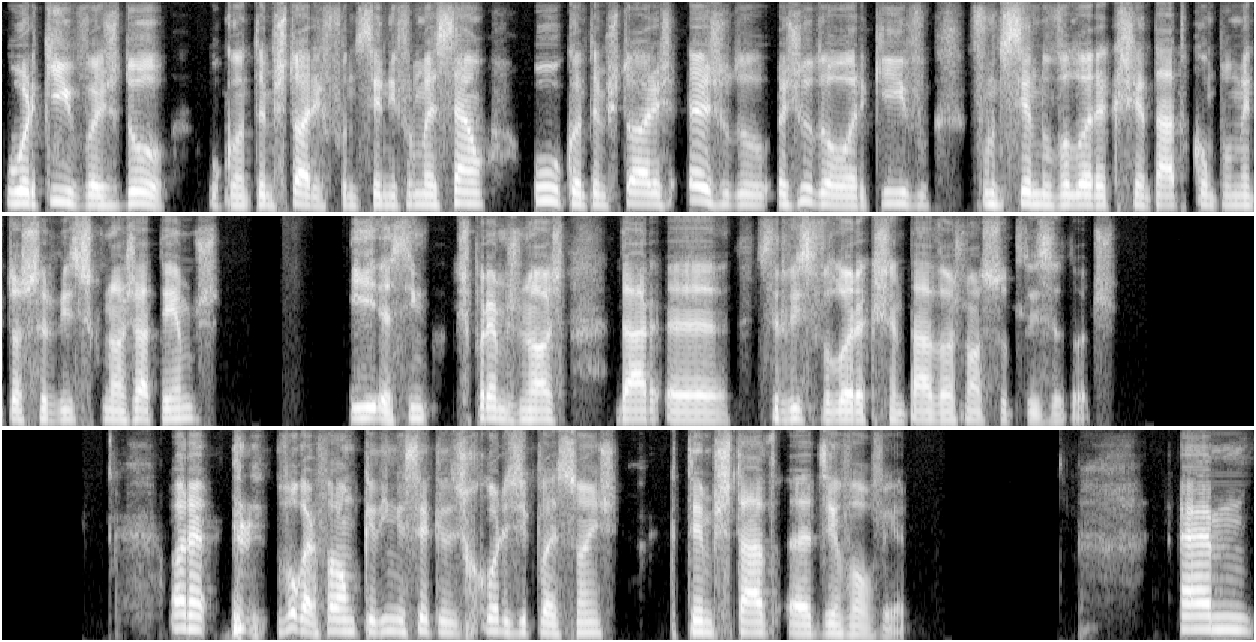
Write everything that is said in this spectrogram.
o arquivo ajudou o Conta-me Histórias fornecendo informação, o Conta-me Histórias ajuda, ajuda ao arquivo fornecendo um valor acrescentado complemento aos serviços que nós já temos e assim esperamos nós dar uh, serviço de valor acrescentado aos nossos utilizadores. Ora, vou agora falar um bocadinho acerca das recolhas e coleções que temos estado a desenvolver. Um,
